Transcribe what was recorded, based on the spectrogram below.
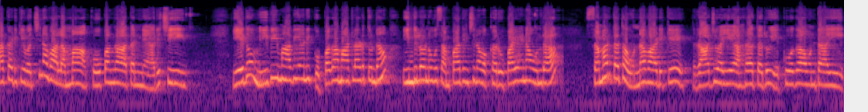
అక్కడికి వచ్చిన వాళ్ళమ్మ కోపంగా అతన్ని అరిచి ఏదో మీవి మావి అని గొప్పగా మాట్లాడుతున్నావు? ఇందులో నువ్వు సంపాదించిన ఒక్క రూపాయైనా ఉందా? సమర్థత ఉన్నవాడికే రాజు అయ్యే అర్హతలు ఎక్కువగా ఉంటాయి.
